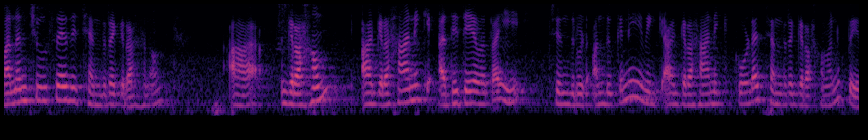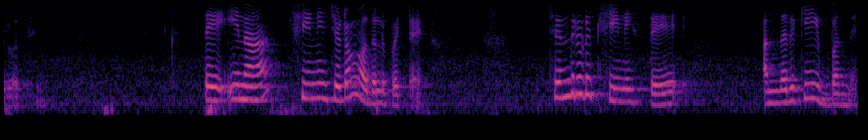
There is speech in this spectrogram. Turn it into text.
మనం చూసేది చంద్రగ్రహణం ఆ గ్రహం ఆ గ్రహానికి అధిదేవత ఈ చంద్రుడు. అందుకని ఇది ఆ గ్రహానికి కూడా చంద్రగ్రహం అని పేరు వచ్చింది. అయితే ఈయన క్షీణించడం మొదలుపెట్టాడు. చంద్రుడు క్షీణిస్తే అందరికీ ఇబ్బంది.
